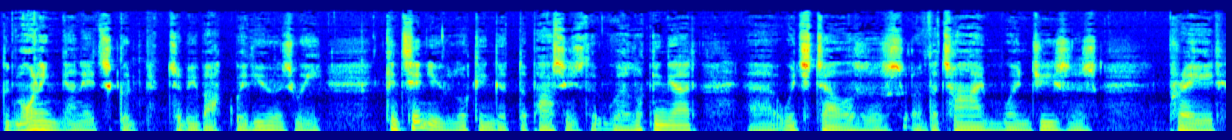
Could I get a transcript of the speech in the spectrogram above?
Good morning, and it's good to be back with you as we continue looking at the passage that we're looking at, uh, which tells us of the time when Jesus prayed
